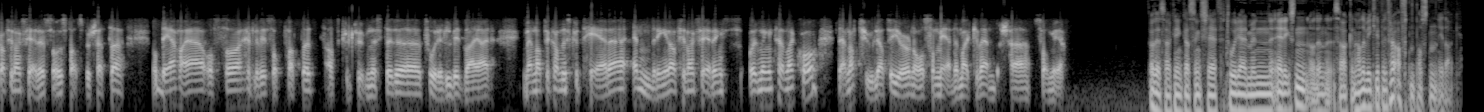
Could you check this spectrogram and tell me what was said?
skal finansieres over statsbudsjettet. Og Det har jeg også heldigvis oppfattet at kulturminister eh, Toril Vidvei er. Men at vi kan diskutere endringer av finansieringsordningen til NRK, det er naturlig at vi gjør nå som mediemarkedet endrer seg så mye. Og Det sa kringkastingssjef Tor Gjermund Eriksen, og denne saken hadde vi klippet fra Aftenposten i dag.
